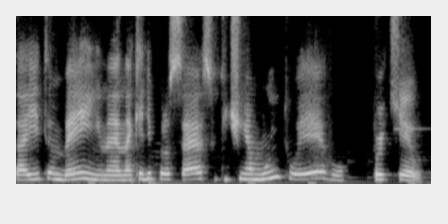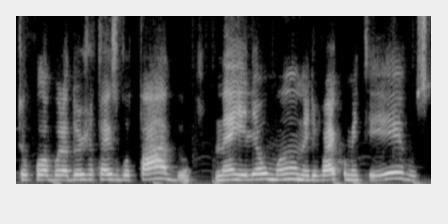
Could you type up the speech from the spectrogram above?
tá aí também, né, naquele processo que tinha muito erro, porque o teu colaborador já está esgotado, né, ele é humano, ele vai cometer erros,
